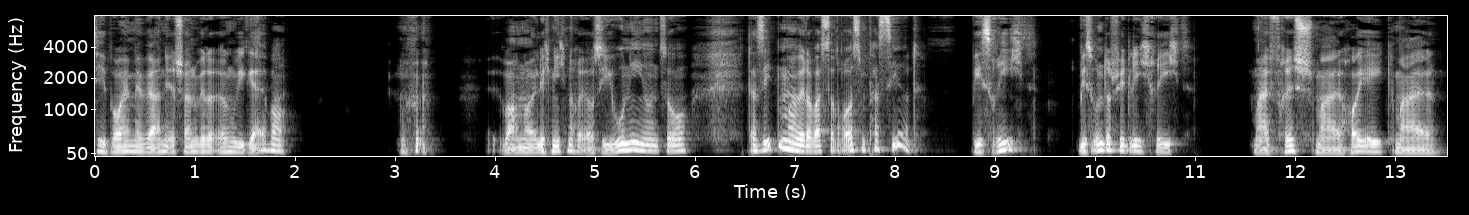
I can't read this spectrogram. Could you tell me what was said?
die Bäume werden hier schon wieder irgendwie gelber. War neulich nicht noch erst Juni und so. Da sieht man mal wieder, was da draußen passiert. Wie es riecht. Wie es unterschiedlich riecht. Mal frisch, mal heuig, mal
